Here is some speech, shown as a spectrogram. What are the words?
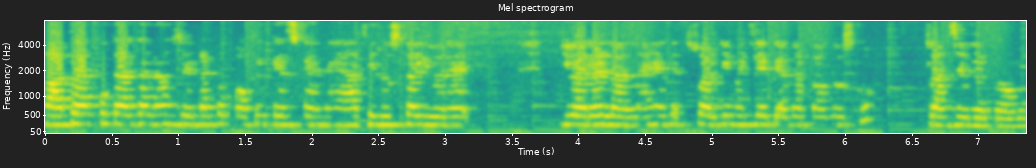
वहाँ पे आपको क्या करना है, उस डेटा को कॉपी पेस्ट करना है या फिर उसका यूआरएल डालना है तो अल्टीमेटली क्या कर पाओगे, उसको ट्रांसलेट कर पाओगे।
